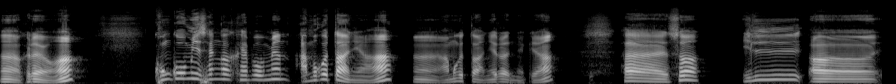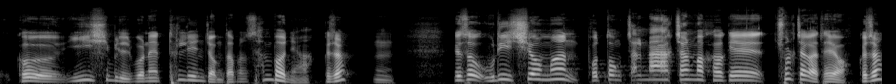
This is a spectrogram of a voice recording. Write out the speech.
어, 그래요. 어? 곰곰이 생각해 보면 아무것도 아니야. 어, 아무것도 아니라는 얘기야. 아, 그래서 1, 어, 그 21번에 틀린 정답은 3번이야. 그죠? 음. 그래서 우리 시험은 보통 짤막짤막하게 출제가 돼요. 그죠?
